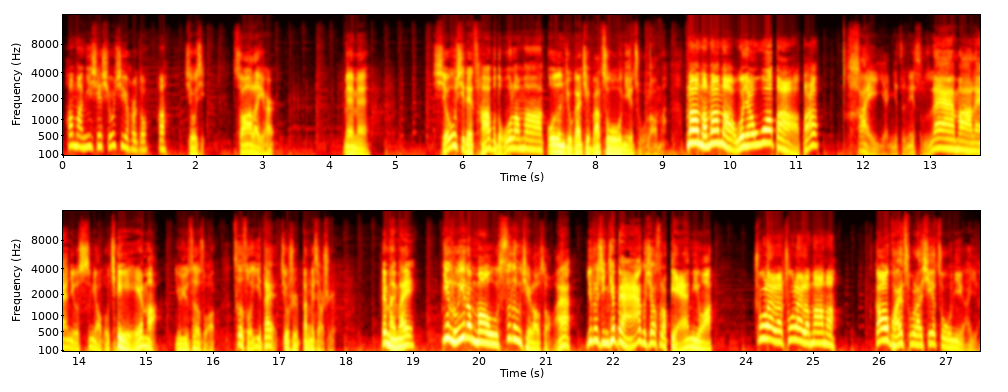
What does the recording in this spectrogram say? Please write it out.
好嘛，你先休息一会儿都哈，休息，耍了一会儿。妹妹。休息的差不多了嘛，个人就该去把作业做了嘛。妈妈，妈妈，我要我爸爸。哎呀，你真的是懒马懒牛屎尿多，去嘛！又去厕所，厕所一待就是半个小时。哎，妹妹，你累到毛死头去了嗦？哎，你都进去半个小时了，便秘哇？出来了，出来了，妈妈，搞快出来写作业。哎呀，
